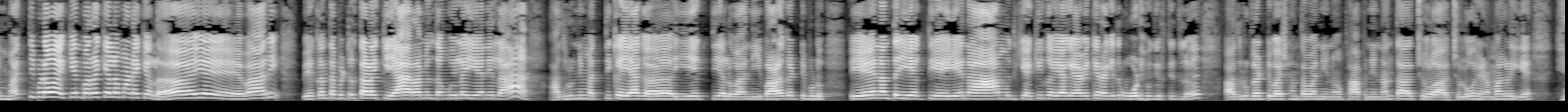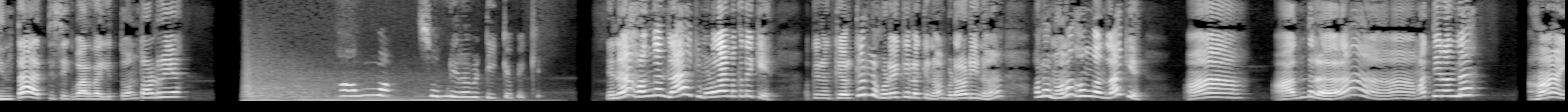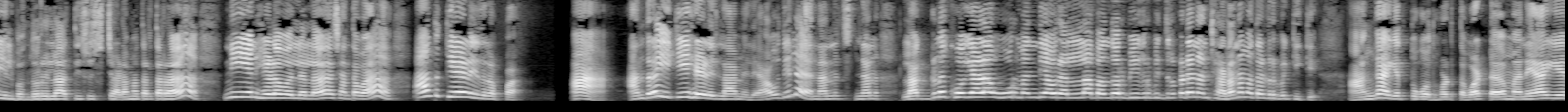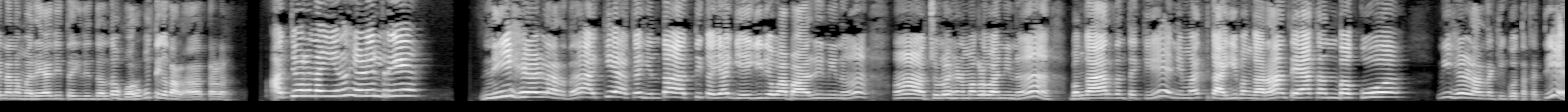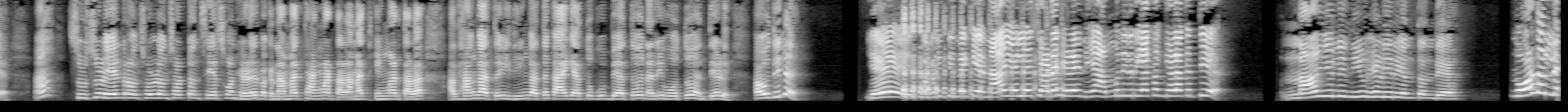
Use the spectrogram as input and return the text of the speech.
ನಿಮ್ಮ ಅತ್ತಿ ಬಿಡವ ಆಕೇನ್ ಬರಕ್ಕೆಲ್ಲ ಮಾಡಕ್ಕೆಲ್ಲ ಏ ವಾರಿ ಬೇಕಂತ ಬಿಟ್ಟಿರ್ತಾಳ ಆಕಿ ಆರಾಮಿಲ್ದಂಗೂ ಇಲ್ಲ ಏನಿಲ್ಲ. ಆದರೂ ನಿಮ್ಮ ಅತ್ತಿ ಕೈಯಾಗ ಏಕ್ತಿ ಅಲ್ವಾ ನೀ ಭಾಳ ಗಟ್ಟಿ ಬಿಡು. ಏನಂತ ಏಕ್ತಿ ಏನ ಆ ಮುದುಕಿ ಅಕ್ಕಿ ಕೈಯಾಗ ಯಾವ್ಯಾಕೆರಾಗಿದ್ರು ಓಡಿ ಹೋಗಿರ್ತಿದ್ಲು. ಆದರೂ ಗಟ್ಟಿ ವಾಶ ಅಂತವ ನೀನು. ಪಾಪ ನಿನ್ನಂತ ಚಲೋ ಚಲೋ ಹೆಣ್ಮಗಳಿಗೆ ಇಂಥ ಅತ್ತಿ ಸಿಗಬಾರ್ದಾಗಿತ್ತು ಅಂತೊಳ್ರಿ. ಸುಮ್ಮನಿರೋ ಬಿಟ್ಟು ಬೇಕೆ. ಏನ ಹಂಗಂದ್ಲ ಆಕಿ ಮುಳುಗಾಯಿ ಮಕ್ಕದಕ್ಕೆ ಆಕಿನ ಕೆರ್ಕೆರ್ಲಿ ಹೊಡೆಯಕಿಲ್ಲಕಿನ ಬಿಡಾಡಿನ. ಅಲ್ಲ ನನಗೆ ಹಂಗಂದ್ಲ ಆಕಿ? ಆ ಅಂದ್ರ ಮತ್ತೇನಂದ್ಲ? ಇಲ್ಲಿ ಬಂದವರೆಲ್ಲ ಅತ್ತಿ ಸುಸಿ ಚಾಡ ಮಾತಾಡ್ತಾರ? ನೀ ಏನು ಹೇಳವಲ್ಲಲ್ಲ ಶಾಂತವ ಅಂತ ಕೇಳಿದ್ರಪ್ಪ. ಆ, ಅಂದ್ರೆ ಈಕಿ ಹೇಳಿಲ್ಲ ಆಮೇಲೆ. ಹೌದಿಲ್ಲ ನನ್ನ ನನ್ನ ಲಗ್ನಕ್ಕೆ ಹೋಗ್ಯಾಳ, ಊರ್ ಮಂದಿ ಅವರೆಲ್ಲ ಬಂದವ್ರು ಬೀಗ್ರು ಬಿದ್ರ ಕಡೆ ನಾನು ಚಾಡನ ಮಾತಾಡಿರ್ಬೇಕು ಈಕಿ. ಹಂಗಾಗೆ ತಗೋದ್ ಹೊಟ್ಟ, ಒಟ್ಟ ಮನೆಯಾಗೆ ನನ್ನ ಮರ್ಯಾದೆ ತೆಗೆದಿದ್ದಲ್ದ ಹೊರಗೂ ತೆಗೆದಾಳ ಆತಾಳ ಅತ್ತಿಯವ್ರ, ನಾ ಏನು ಹೇಳಿಲ್ರಿ? ನೀ ಹೇಳಾರ್ದ ಆಕಿ ಯಾಕ ಇಂತ ಅತ್ತಿ ಕೈಯಾಗಿ ಹೇಗಿದೇವ ಬಾರಿ ನೀನು? ಹಾ ಚಲೋ ಹೆಣ್ಮಗಳವ ನೀನು? ಬಂಗಾರದಂತಕಿ ನಿಮ್ಮ ಅತ್ತಿ ಕಾಯಿ ಬಂಗಾರ ಅಂತ ಯಾಕೆ ಅನ್ಬೇಕು ನೀ ಹೇಳಾರ್ದಕಿ ಗೊತ್ತಾಕತಿ ಆ? ಸುಳ್ ಸುಳ್ಳು ಏನ್ರ ಒಂದು ಸುಳ್ಳು ಒಂದು ಸೊಟ್ಟು ಒಂದು ಸೇರ್ಸ್ಕೊಂಡು ಹೇಳಿರ್ಬೇಕು ನಮ್ಮ ಮತ್ತೆ ಹಂಗ್ ಮಾಡ್ತಾಳ, ಮತ್ತೆ ಹಿಂಗ್ ಮಾಡ್ತಾಳ, ಅದು ಹಂಗಾತ ಇದು ಹಿಂಗಾತ ಕಾಗಿ ಆತು, ಗುಬ್ಬಿ ಆತು, ನರಿ ಹೋತು ಅಂತೇಳಿ. ಹೌದಿಲ್ಲ? ಏ ನಾ ಎಲ್ಲ ನೀವು ಹೇಳಿರಿ ಅಂತಂದೆ? ನೋಡಲ್ಲ?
